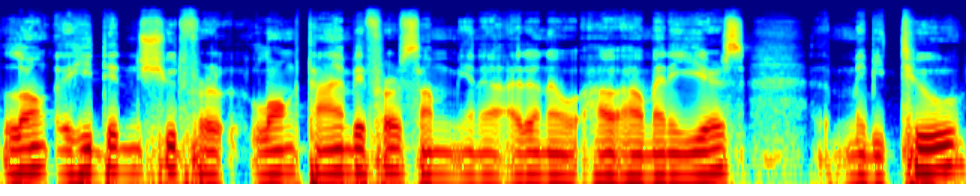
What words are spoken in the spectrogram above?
long he didn't shoot for a long time before some you know I don't know how, how many years maybe two.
